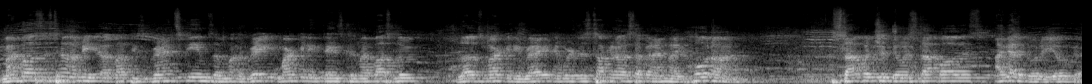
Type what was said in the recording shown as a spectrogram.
my boss is telling me about these grand schemes of great marketing things because my boss Luke loves marketing, right? And we're just talking all this stuff and I'm like, hold on. Stop what you're doing, stop all this. I gotta go to yoga.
